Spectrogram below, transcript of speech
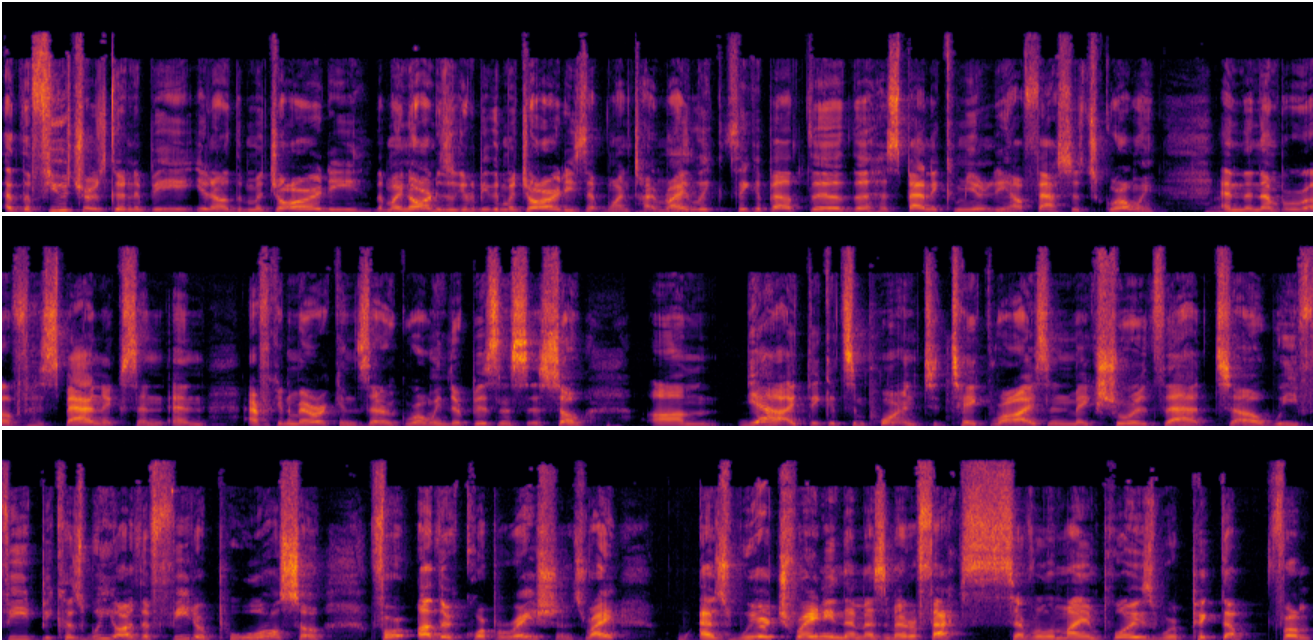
the future is going to be, you know, the majority, the minorities are going to be the majorities at one time, right? right? Like think about the the Hispanic community, how fast it's growing, right. and the number of Hispanics and and African Americans that are growing their businesses. So, um, yeah, I think it's important to take rise and make sure that uh, we feed because we are the feeder pool also for other corporations, right? As we're training them, as a matter of fact, several of my employees were picked up from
